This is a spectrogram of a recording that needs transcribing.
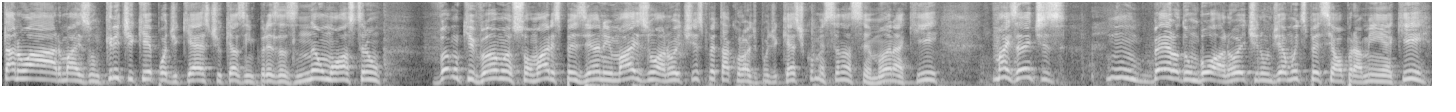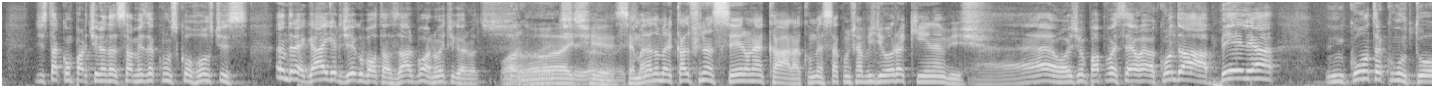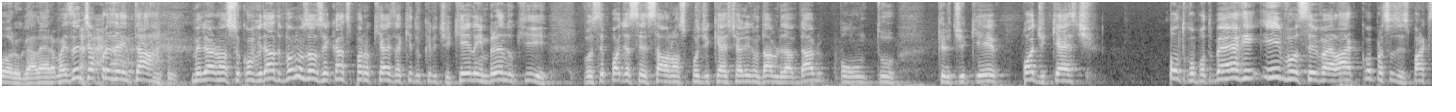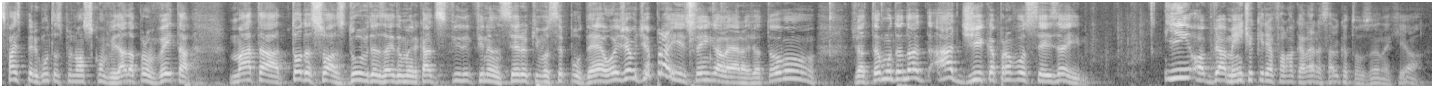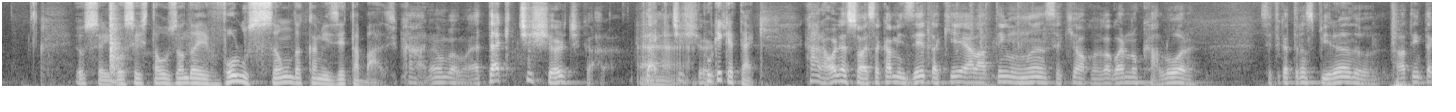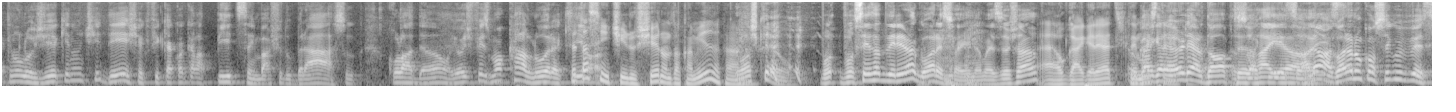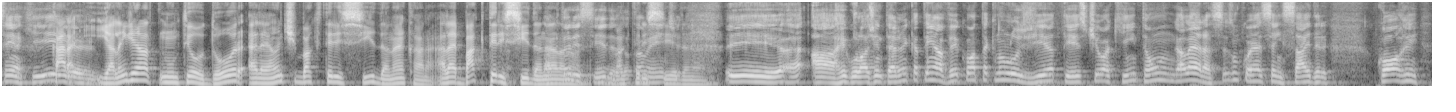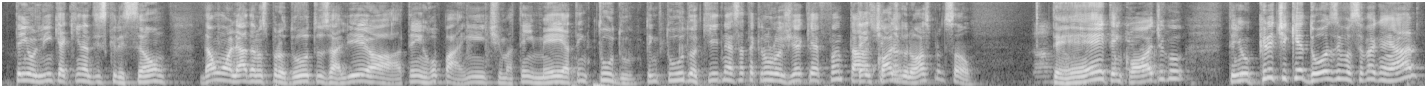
Tá no ar mais um Critique Podcast, o que as empresas não mostram. Vamos que vamos, eu sou Mário Espesiano e mais uma noite espetacular de podcast, começando a semana aqui. Mas antes, um belo de um boa noite, num dia muito especial para mim aqui, de estar compartilhando essa mesa com os co-hosts André Geiger, Diego Baltazar. Boa noite, garotos. Boa, noite. boa noite. Semana do mercado financeiro, né, cara? Começar com chave de ouro aqui, né, bicho? É, hoje o papo vai ser quando a abelha encontra com o touro, galera. Mas antes de apresentar melhor nosso convidado, vamos aos recados paroquiais aqui do Critiquei. Lembrando que você pode acessar o nosso podcast ali no www.critiquepodcast.com.br e você vai lá, compra seus Sparks, faz perguntas para o nosso convidado, aproveita, mata todas as suas dúvidas aí do mercado financeiro que você puder. Hoje é o dia para isso, hein, galera? Já estamos já dando a, a dica para vocês aí. E, obviamente, eu queria falar, galera, sabe o que eu estou usando aqui, ó? Eu sei, você está usando a evolução da camiseta básica. Caramba, é tech t-shirt, cara. É, tech t-shirt. Por que, que é tech? Cara, olha só, essa camiseta aqui, ela tem um lance aqui, ó, agora no calor você fica transpirando. Ela tem tecnologia que não te deixa ficar com aquela pizza embaixo do braço, coladão. E hoje fez maior calor aqui. Você tá ó. sentindo o cheiro na tua camisa, cara? Eu acho que não. Vocês aderiram agora isso aí, né? Mas eu já. É, o Geiger é. Tem o Geiger é early adopter. Aqui, raiz, ó. Não, agora eu não consigo viver sem aqui. Cara, e além de ela não ter odor, ela é antibactericida, né, cara? Ela é bactericida, né? Bactericida, Ela bactericida, exatamente. né? E é, a regulagem térmica tem a ver com a tecnologia têxtil aqui. Então, galera, vocês não conhecem a Insider, corre, tem o link aqui na descrição. Dá uma olhada nos produtos ali, ó. Tem roupa íntima, tem meia, tem tudo. Tem tudo aqui nessa tecnologia que é fantástica. Tem código nosso, produção? Tem, tem código. Tem o Critique 12, você vai ganhar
